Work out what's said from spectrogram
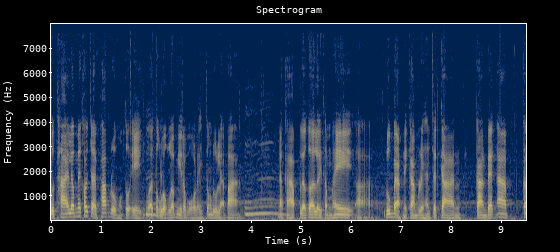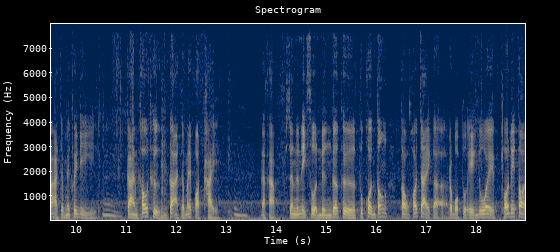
สุดท้ายแล้วไม่เข้าใจภาพรวมของตัวเอง ว่าอืมตกลงแล้วมีระบบอะไรที่ต้องดูแลบ้างอืม นะครับแล้วก็เลยทำให้อ่ารูปแบบในการบริหารจัดการ การแบ็กอัพก็อาจจะไม่ค่อยดี อืมการเข้าถึงก็อาจจะไม่ปลอดภัย อืม นะครับฉะนั้นอีกส่วนหนึ่งก็คือทุกคนต้องต้องเข้าใจกับระบบตัวเองด้วย เพราะในตอน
